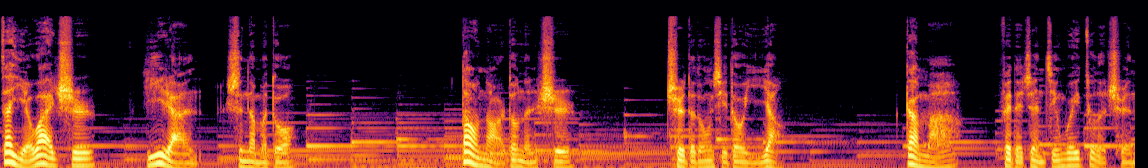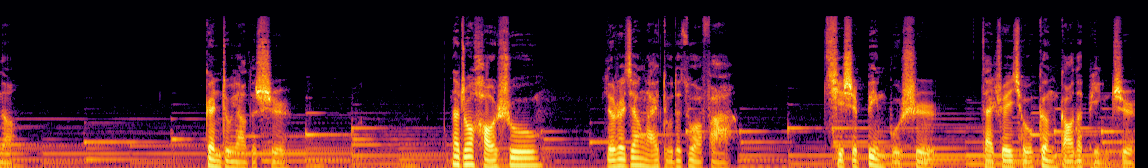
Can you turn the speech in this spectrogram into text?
在野外吃依然是那么多，到哪儿都能吃，吃的东西都一样，干嘛非得正襟危坐的吃呢？更重要的是。”那种好书，留着将来读的做法，其实并不是在追求更高的品质，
